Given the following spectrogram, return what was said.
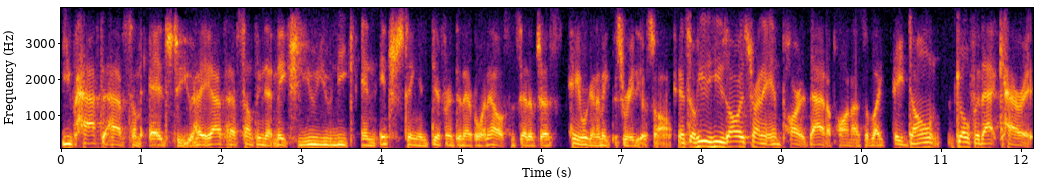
you have to have some edge to you. Hey, you have to have something that makes you unique and interesting and different than everyone else instead of just, hey, we're going to make this radio song. And so he, he's always trying to impart that upon us of like, hey, don't go for that carrot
